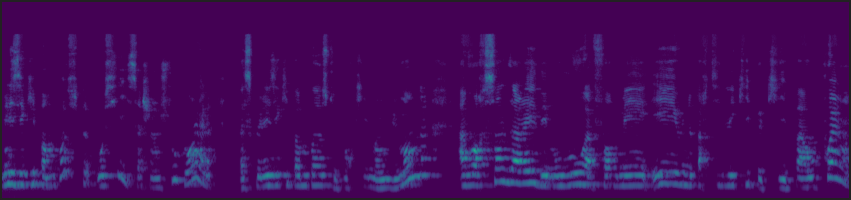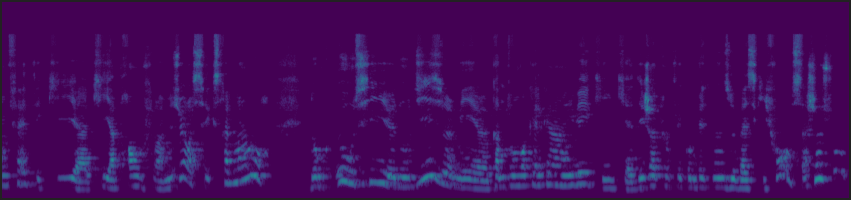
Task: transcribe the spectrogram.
Mais les équipes en poste aussi, ça change tout pour elles parce que les équipes en poste, pour qui il manque du monde, avoir sans arrêt des nouveaux à former et une partie de l'équipe qui n'est pas au point, en fait, et qui, euh, qui apprend au fur et à mesure, c'est extrêmement lourd. Donc, eux aussi euh, nous disent, mais euh, quand on voit quelqu'un arriver qui, qui, a déjà toutes les compétences de base qu'il faut, ça change tout.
